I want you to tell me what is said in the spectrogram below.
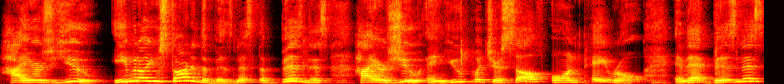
hires you. Even though you started the business, the business hires you and you put yourself on payroll. And that business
